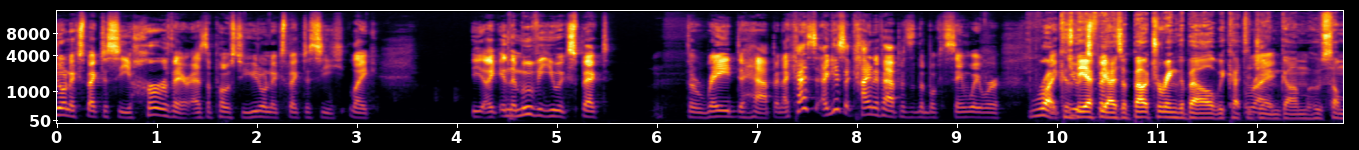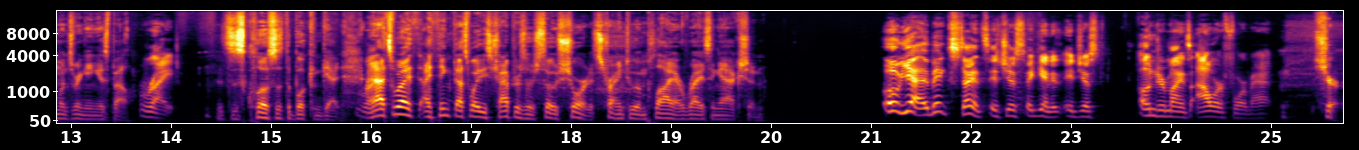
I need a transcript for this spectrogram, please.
don't expect to see her there as opposed to you don't expect to see like like in the movie you expect the raid to happen. I guess I guess it kind of happens in the book the same way where Right, because you the expect- FBI is about to ring the bell. We cut to Jame Gumb, who someone's ringing his bell. right. It's as close as the book can get, Right. and that's what I, th- I think. That's why these chapters are so short. It's trying to imply a rising action. Oh yeah, it makes sense. It's just again, it, it just undermines our format. Sure.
